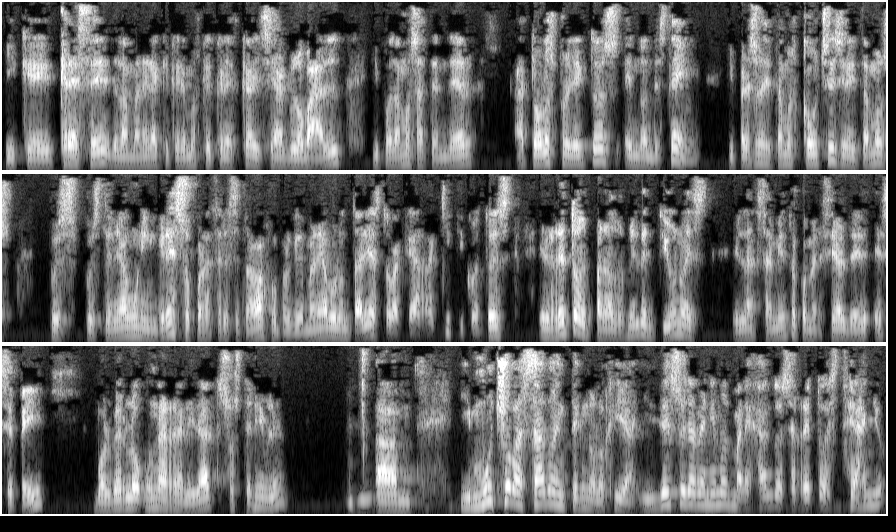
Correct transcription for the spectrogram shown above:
y que crece de la manera que queremos que crezca y sea global y podamos atender a todos los proyectos en donde estén. Y para eso necesitamos coaches y necesitamos pues, pues tener algún ingreso por hacer ese trabajo, porque de manera voluntaria esto va a quedar raquítico. Entonces, el reto para 2021 es el lanzamiento comercial de SPI, volverlo una realidad sostenible y mucho basado en tecnología. Y de eso ya venimos manejando ese reto este año,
